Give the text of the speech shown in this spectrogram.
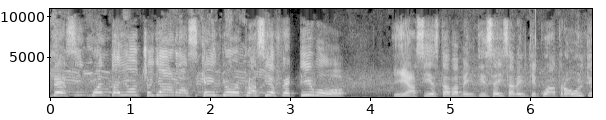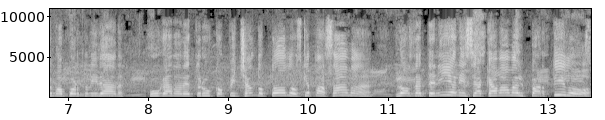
de 58 yardas. Kate York lo hacía efectivo. Y así estaba 26 a 24. Última oportunidad. Jugada de truco, pichando todos. ¿Qué pasaba? Los detenían y se acababa el partido.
